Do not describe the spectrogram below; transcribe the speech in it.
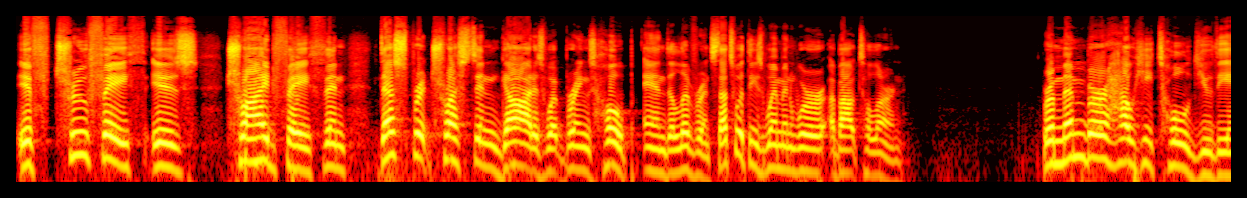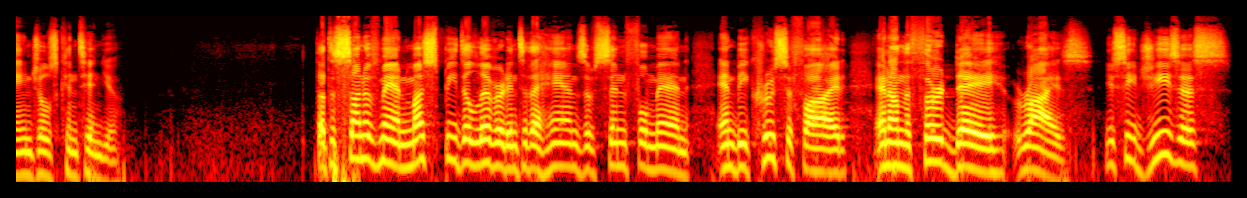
If true faith is tried faith, then desperate trust in God is what brings hope and deliverance. That's what these women were about to learn. Remember how he told you, the angels continue, that the Son of Man must be delivered into the hands of sinful men and be crucified, and on the third day rise. You see, Jesus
